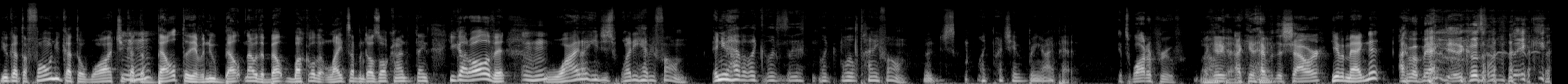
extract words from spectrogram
You've got the phone, you've got the watch, you've got Mm-hmm. the belt. They have a new belt now with a belt buckle that lights up and does all kinds of things. You got all of it. Mm-hmm. Why don't you just, why do you have your phone? And you have it like, like, like a little tiny phone. Just like, why don't you bring your iPad? It's waterproof. I Okay. can, I can have it in the shower. You have a magnet? I have a magnet. It goes over the thing.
